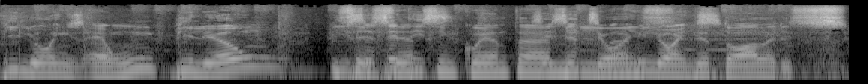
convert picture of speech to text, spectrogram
bilhões. É 1 bilhão e 65. 650 650 milhões, milhões. de dólares.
